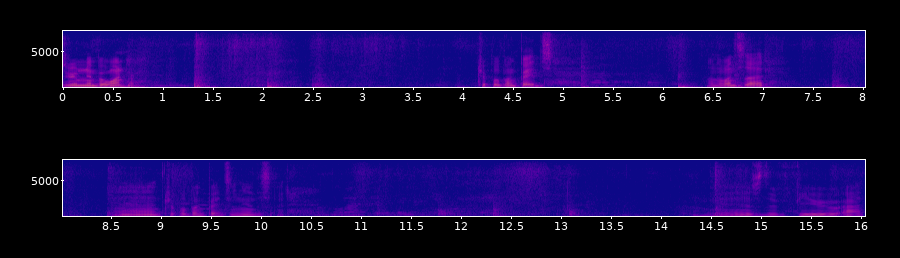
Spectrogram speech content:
Here's room number one. Triple bunk beds on the one side and triple bunk beds on the other side. And there's the view out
